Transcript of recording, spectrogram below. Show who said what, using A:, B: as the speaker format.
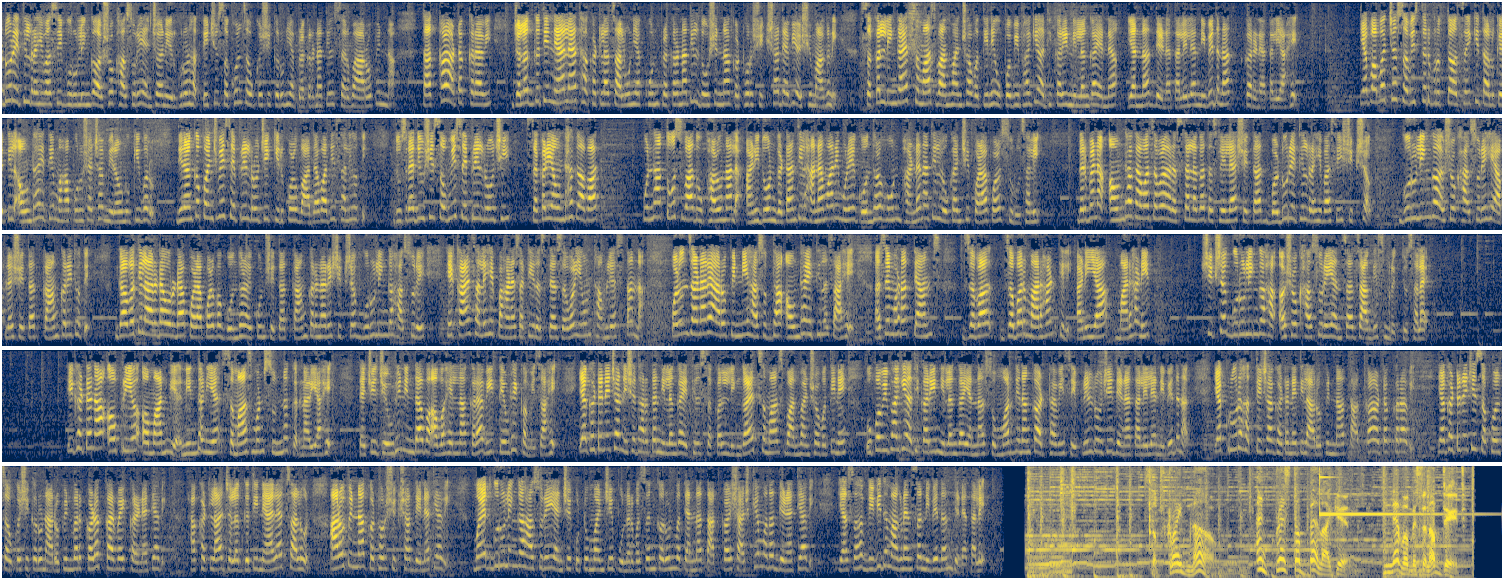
A: बडूर येथील रहिवासी गुरुलिंग अशोक हासुरे यांच्या निर्घृण हत्येची सखोल चौकशी करून या प्रकरणातील सर्व आरोपींना तात्काळ अटक करावी. जलदगती न्यायालयात हा खटला चालवून या खून प्रकरणातील दोषींना कठोर शिक्षा द्यावी अशी मागणी सकल लिंगायत समाज बांधवांच्या वतीने उपविभागीय अधिकारी निलंगा यांना यांना देण्यात आलेल्या निवेदनात करण्यात आली आहे. याबाबतच्या सविस्तर वृत्त असे की तालुक्यातील औंढा येथे महापुरुषाच्या मिरवणुकीवरून दिनांक पंचवीस एप्रिल रोजी किरकोळ वादावादी झाली होती. दुसऱ्या दिवशी सव्वीस एप्रिल रोजी सकाळी औंढा गावात पुन्हा तोच वाद उफाळून आला आणि दोन गटांतील हाणामारीमुळे गोंधळ होऊन भांडणातील लोकांची पळापळ सुरू झाली. दरम्यान औंढा गावाजवळ रस्ता लगत असलेल्या शेतात बडूर येथील रहिवासी शिक्षक गुरुलिंग अशोक हासुरे हे आपल्या शेतात काम करीत होते. गावातील आरडाओरडा पळापळ व गोंधळ ऐकून शेतात काम करणारे शिक्षक गुरुलिंग हासुरे हे काय झाले हे पाहण्यासाठी रस्त्याजवळ येऊन थांबले असताना पळून जाणाऱ्या आरोपींनी हा सुद्धा औंढा येथीलच आहे असे म्हणत त्यांस जबा जबर मारहाण केली आणि या मारहाणीत शिक्षक गुरुलिंग हा- अशोक हासुरे यांचा जागीच मृत्यू झालाय. ही घटना अप्रिय अमानवीय निंदनीय समाजमन सुन्न करणारी आहे. त्याची जेवढी निंदा व अवहेलना करावी तेवढे कमीच आहे. या घटनेच्या निषेधार्थ निलंगा येथील सकल लिंगायत समाज बांधवांच्या वतीने उपविभागीय अधिकारी निलंगा यांना सोमवार दिनांक अठ्ठावीस एप्रिल रोजी देण्यात आलेल्या निवेदनात या क्रूर हत्येच्या घटनेतील आरोपींना तात्काळ अटक करावी. या घटनेची सखोल चौकशी करून आरोपींवर कडक कारवाई करण्यात यावी. हा खटला जलदगती न्यायालयात चालवून आरोपींना कठोर शिक्षा देण्यात यावी. मयत गुरुलिंग हासुरे यांचे कुटुंबांचे पुनर्वसन करून व त्यांना तात्काळ शासकीय मदत देण्यात यावी यासह विविध मागण्यांचं निवेदन देण्यात आले.
B: Subscribe now and press the bell icon never miss an update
